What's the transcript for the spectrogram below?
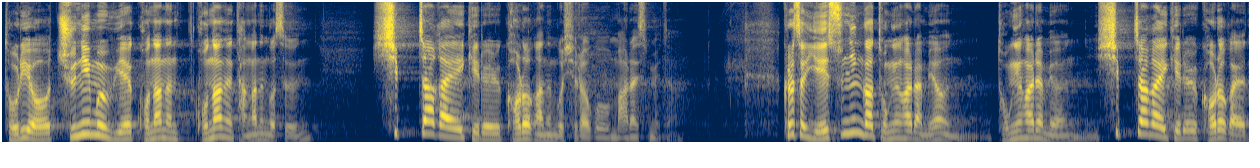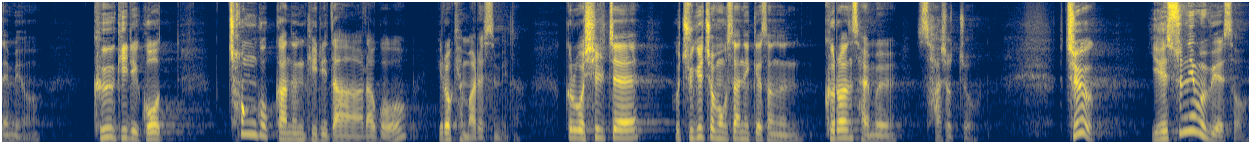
도리어 주님을 위해 고난은, 고난을 당하는 것은 십자가의 길을 걸어가는 것이라고 말했습니다. 그래서 예수님과 동행하려면 동행하려면 십자가의 길을 걸어가야 되며 그 길이 곧 천국 가는 길이다라고 이렇게 말했습니다. 그리고 실제 그 주기초 목사님께서는 그런 삶을 사셨죠. 즉 예수님을 위해서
